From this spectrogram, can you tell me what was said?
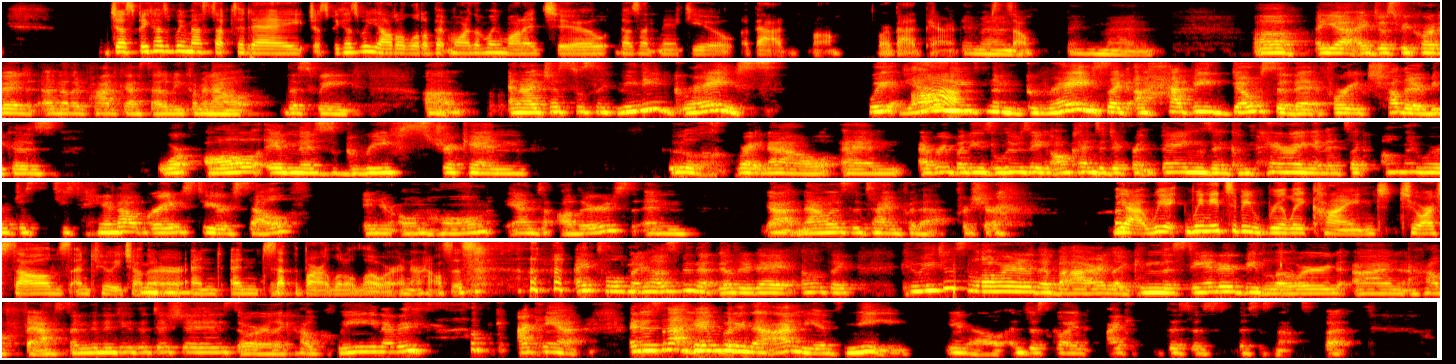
just because we messed up today, just because we yelled a little bit more than we wanted to, doesn't make you a bad mom or a bad parent. Amen. So, amen. Uh, yeah, I just recorded another podcast that'll be coming out this week. Um, and I just was like, we need grace. We Yeah. all need some grace, like a heavy dose of it for each other because we're all in this grief stricken ugh, right now and everybody's losing all kinds of different things and comparing and it's like oh my word just just hand out grace to yourself in your own home and to others and yeah now is the time for that for sure yeah, we we need to be really kind to ourselves and to each other Mhm. and and set the bar a little lower in our houses. i told my husband that the other day i was like can we just lower the bar? Like can the standard be lowered on how fast i'm going to do the dishes or like how clean everything? I can't. And it's not him putting that on me it's me you know and just going i this is this is nuts. But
